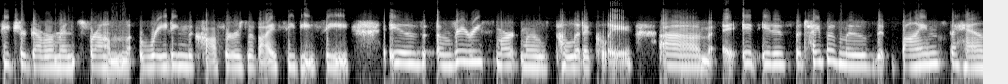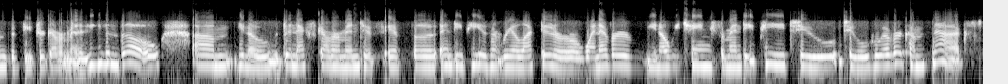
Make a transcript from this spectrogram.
future governments from raiding the coffers of ICBC is a very smart move politically. Um, it, it is the type of move that binds the hands of future government. And even though, um, you know, the next government, if, if the NDP isn't reelected or whenever, you know, we change from NDP to, to whoever comes next,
